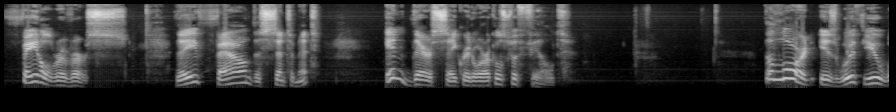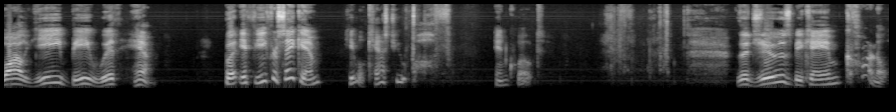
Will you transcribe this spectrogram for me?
fatal reverse. They found the sentiment in their sacred oracles fulfilled. The Lord is with you while ye be with him. But if ye forsake him, he will cast you off. End quote. The Jews became carnal,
